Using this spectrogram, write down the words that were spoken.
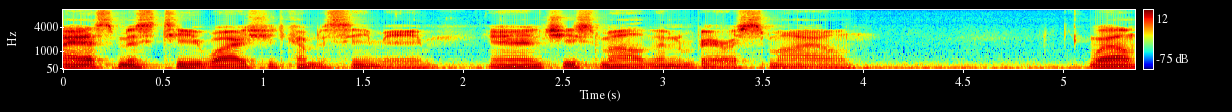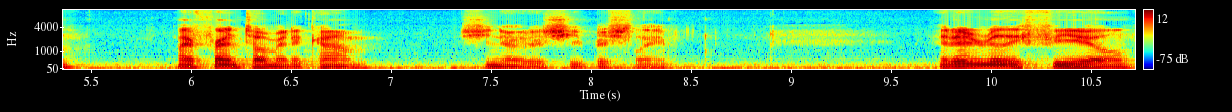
I asked Miss T why she'd come to see me, and she smiled an embarrassed smile. Well, my friend told me to come, she noted sheepishly. I didn't really feel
